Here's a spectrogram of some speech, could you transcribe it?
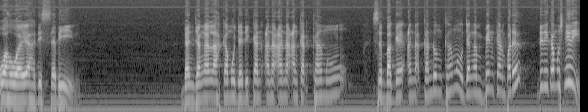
wa huwa yahdis sabil. Dan janganlah kamu jadikan anak-anak angkat kamu sebagai anak kandung kamu. Jangan binkan pada diri kamu sendiri.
